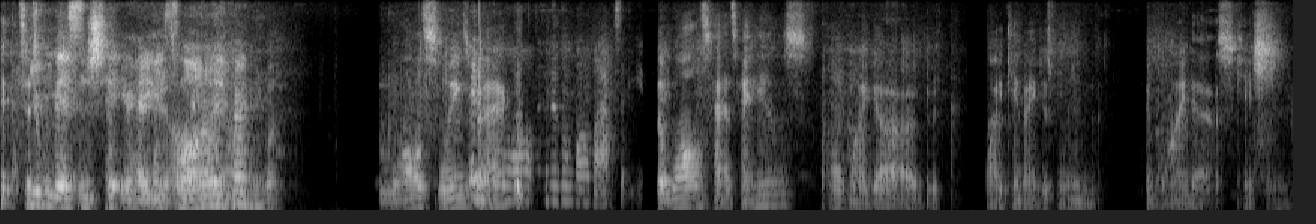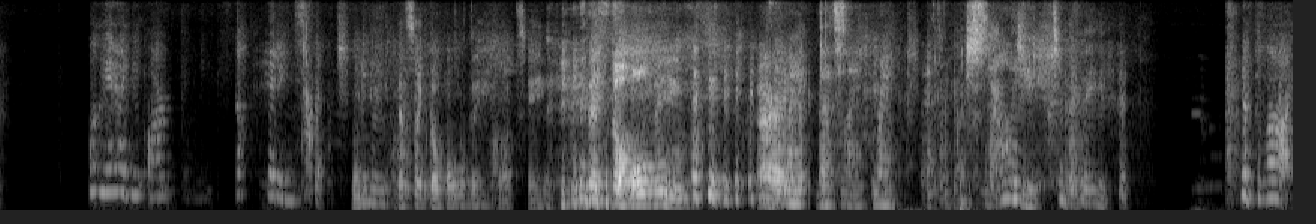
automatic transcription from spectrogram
You miss and just hit your head against the wall. really hard. The wall swings And then back. the wall, and the wall laughs at you. The walls has hands. Oh my god. Why can't I just win? My blind ass can't win. Oh yeah, you are. Stop hitting stuff. What do you mean? That's like the whole thing of this game. That's the whole thing. All right. That's like my that's my personality. You're blind.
